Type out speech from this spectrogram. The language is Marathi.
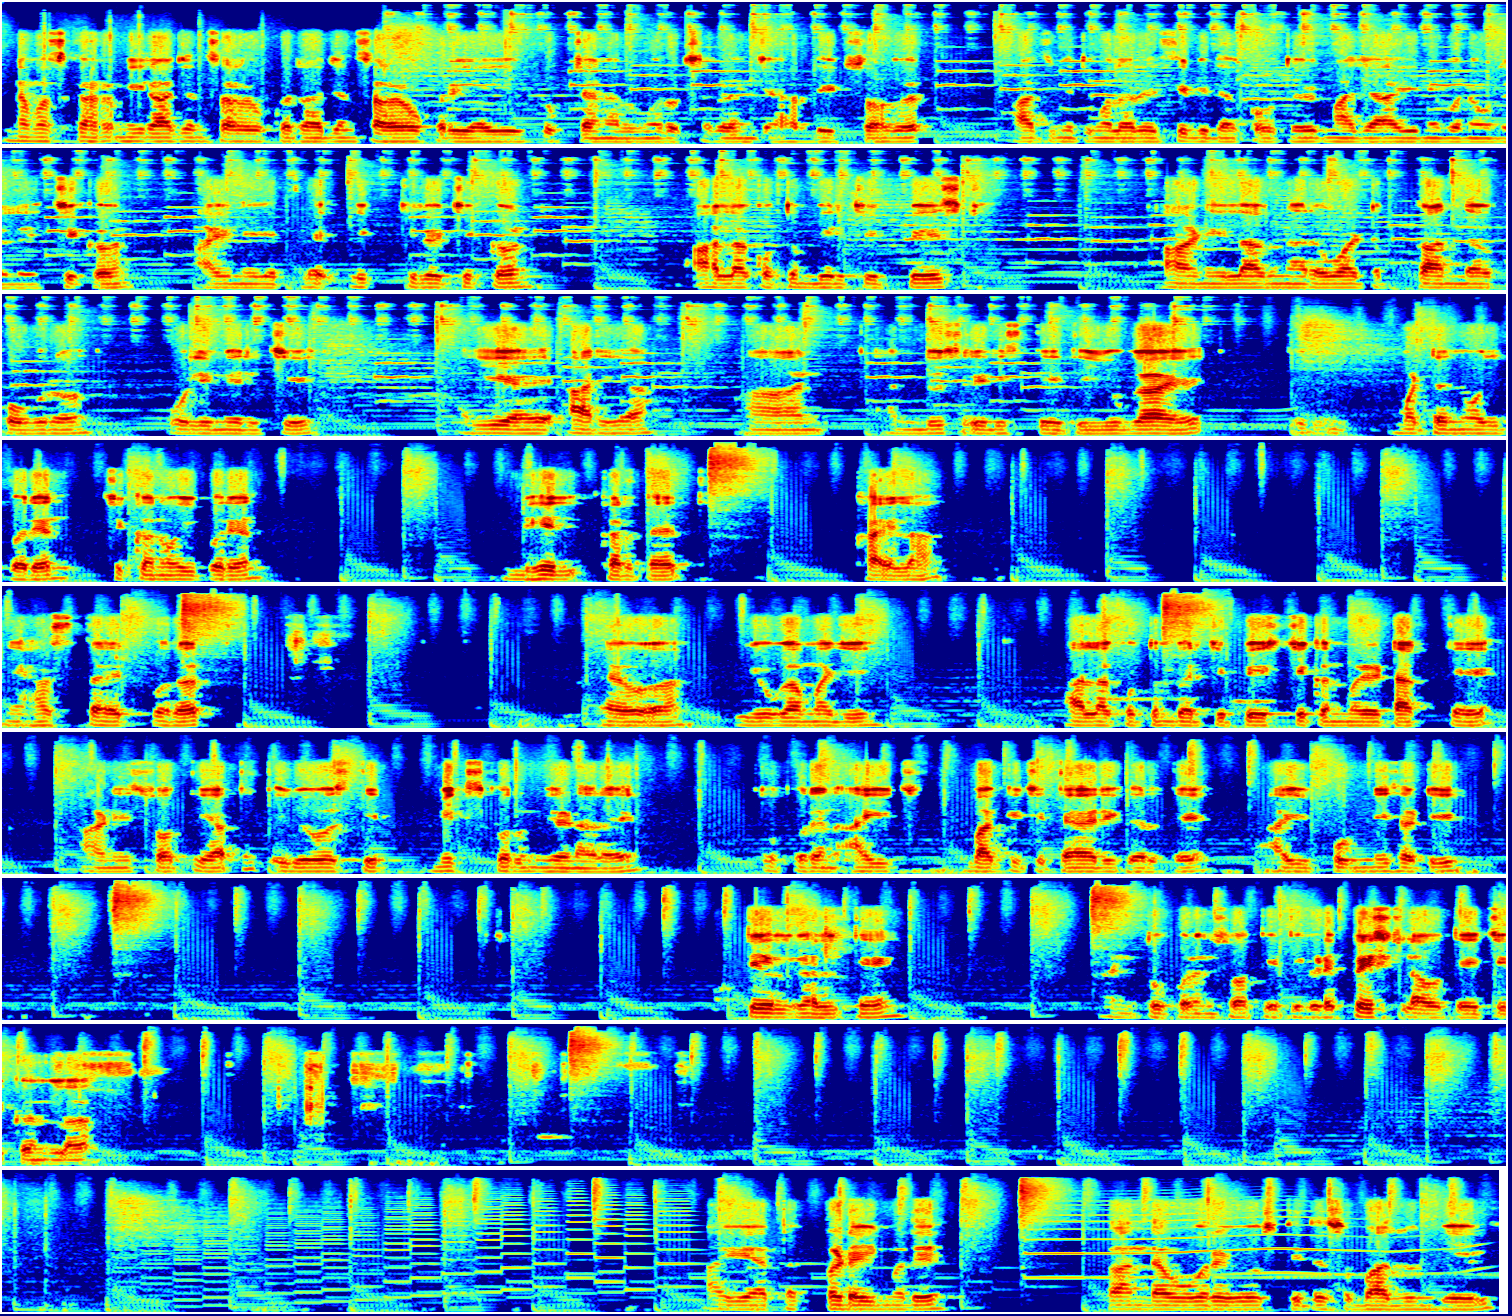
नमस्कार मी राजन साळवकर राजन साळवकर या यूट्यूब चॅनलवर सगळ्यांचे हार्दिक स्वागत. आज मी तुम्हाला रेसिपी दाखवतोय. माझ्या आईने बनवलेले चिकन आईने घेतलं एक किलो चिकन आला कोथिंबीरची पेस्ट आणि लागणारं वाटप कांदा खोबरं ओली मिरची. ही आहे आर्या आणि दुसरी दिसते ती युगा आहे. मटन होईपर्यंत चिकन होईपर्यंत भेल करतायत खायला. आणि हसतायत परत. बघा योगा माझी आला कोथिंबीरची पेस्ट चिकनमध्ये टाकते आणि स्वतः आता ते व्यवस्थित मिक्स करून घेणार आहे. तोपर्यंत आई बाकीची तयारी करते. आई फोडणीसाठी तेल घालते आणि तोपर्यंत स्वतः तिकडे पेस्ट लावते चिकनला. आई आता कढईमध्ये कांदा वगैरे व्यवस्थित असं भाजून घेईल.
